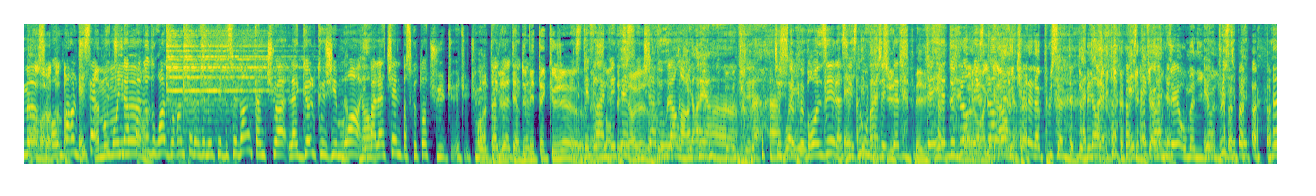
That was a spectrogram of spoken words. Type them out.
meurent. Attention, On parle du Est-ce- fait que tu il n'as pas meurt. le droit de rentrer dans un établissement quand tu as la gueule que j'ai moi et pas la tienne parce que toi tu tu tu, tu Oh, ta vu la gueule, tête ta de métèque que j'ai t'es- sérieuse c'est J'avoue, de blanc, un J'ai juste un peu bronzé là, Eh, c'est tout. Stéphane, J'ai une tête Mais- j'ai une tête de blanc, lequel elle a plus sa tête de métèque Carouter ou Et en Manigol plus, c'est peut-être moi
